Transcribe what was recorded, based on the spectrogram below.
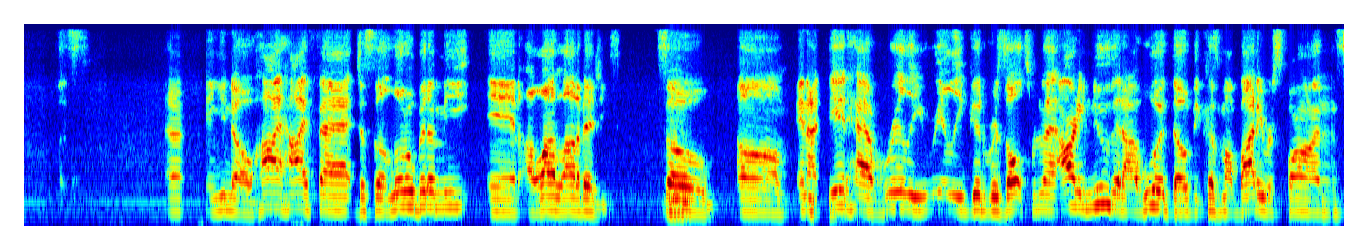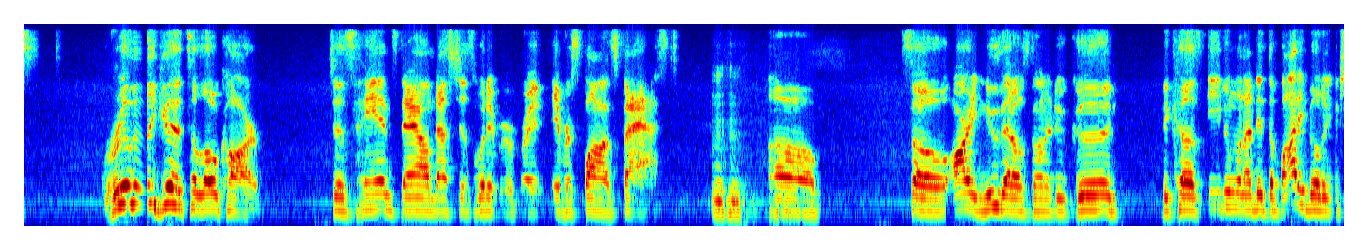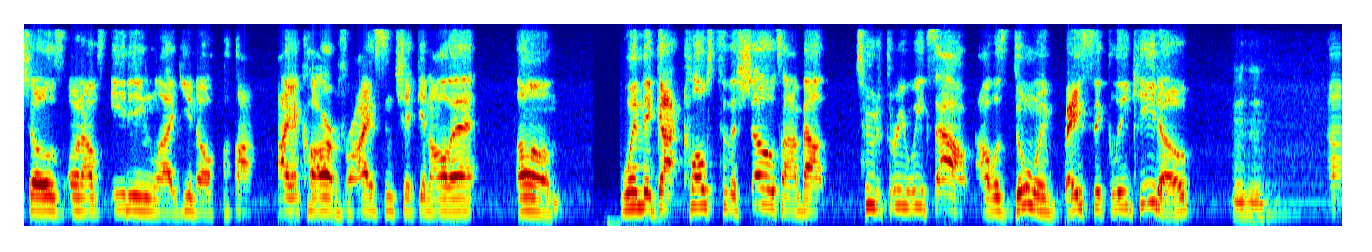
and you know, high high fat, just a little bit of meat and a lot a lot of veggies. So mm-hmm. um, and I did have really really good results from that. I already knew that I would though because my body responds really good to low carb. Just hands down, that's just what it it responds fast. Mm-hmm. Um, so I already knew that I was gonna do good because even when I did the bodybuilding shows, when I was eating like you know high carbs, rice and chicken, all that, um, when it got close to the show time, about two to three weeks out, I was doing basically keto. Mm-hmm.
